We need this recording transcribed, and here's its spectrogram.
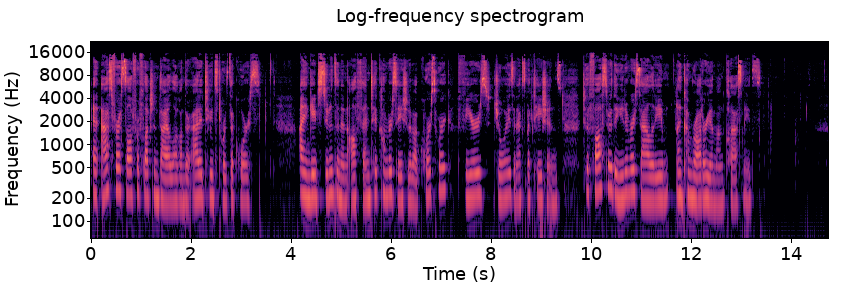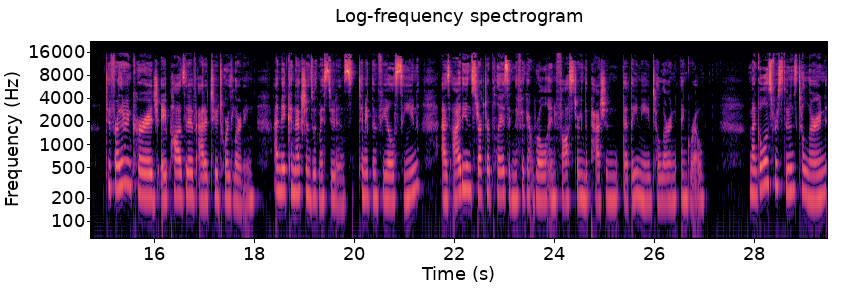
and ask for a self reflection dialogue on their attitudes towards the course. I engage students in an authentic conversation about coursework, fears, joys, and expectations to foster the universality and camaraderie among classmates. To further encourage a positive attitude towards learning, I make connections with my students to make them feel seen, as I, the instructor, play a significant role in fostering the passion that they need to learn and grow. My goal is for students to learn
